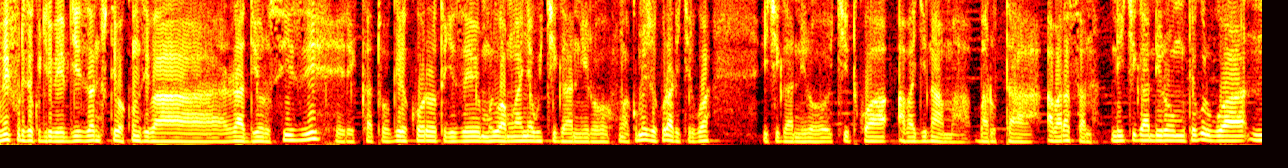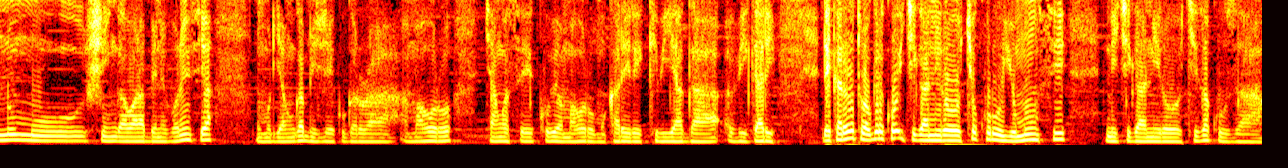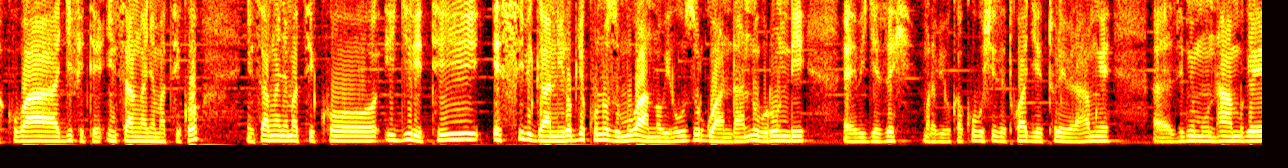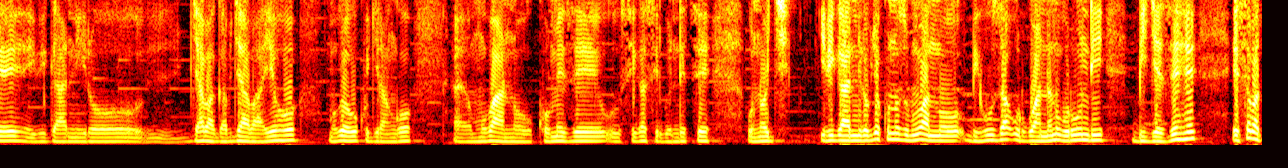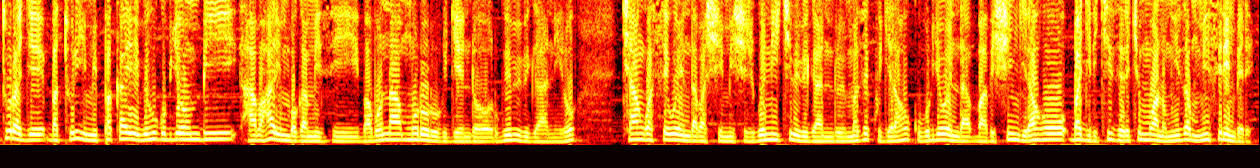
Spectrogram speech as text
tubifurize kugira ibihe byiza inshuti bakunzi ba radiyo rusizi. Reka tubabwire ko rero tugeze muri wa mwanya w'ikiganiro mwakomeje kurarikirwa ikiganiro cyitwa abajya inama baruta abarasana. Ni ikiganiro mutegurwa n'umushinga wa benevolencia ni umuryango ugamije kugarura amahoro cyangwa se kubiba amahoro mu karere k'ibiyaga bigari. Reka rero tubabwire ko ikiganiro cyo kuri uyu munsi ni ikiganiro kiza kuza kuba gifite insanganyamatsiko. Insanganyamatsiko igira iti ese ibiganiro byo kunoza umubano bihuza u rwanda n'uburundi eh, bigeze he? Murabibuka ko ubushize twagiye turebera hamwe eh, zimwe mu ntambwe ibiganiro byabaga byabayeho mu rwego rwo kugira ngo eh, umubano ukomeze usigasirwe ndetse unoge. Ibiganiro byo kunoza umubano bihuza u rwanda n'uburundi bigeze he? Ese abaturage baturiye imipaka y'ibi bihugu byombi haba hari imbogamizi babona muri uru rugendo rw'ibi biganiro? Cyangwa se wenda bashimishijwe n'iki ibi biganiro bimaze kugeraho ku buryo wenda babishingiraho bagira icyizere cy'umubano mwiza mu minsi iri imbere.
